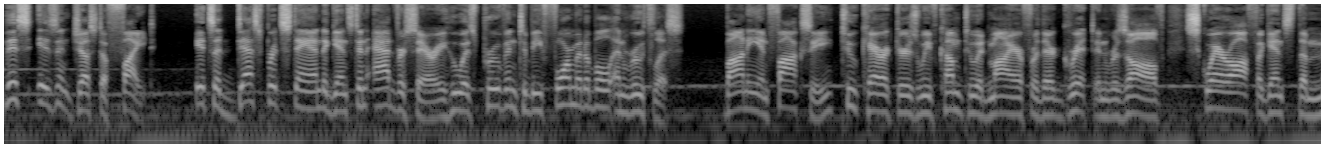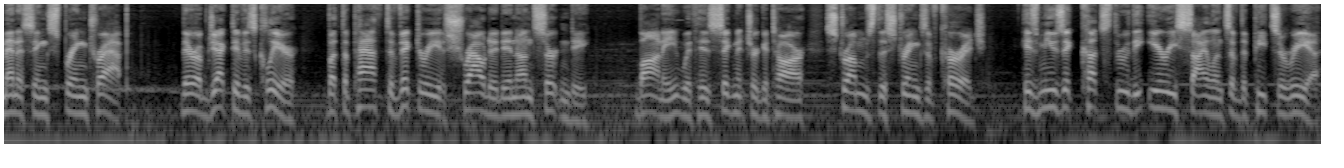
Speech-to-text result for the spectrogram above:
This isn't just a fight. It's a desperate stand against an adversary who has proven to be formidable and ruthless. Bonnie and Foxy, two characters we've come to admire for their grit and resolve, square off against the menacing Springtrap. Their objective is clear, but the path to victory is shrouded in uncertainty. Bonnie, with his signature guitar, strums the strings of courage. His music cuts through the eerie silence of the pizzeria,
